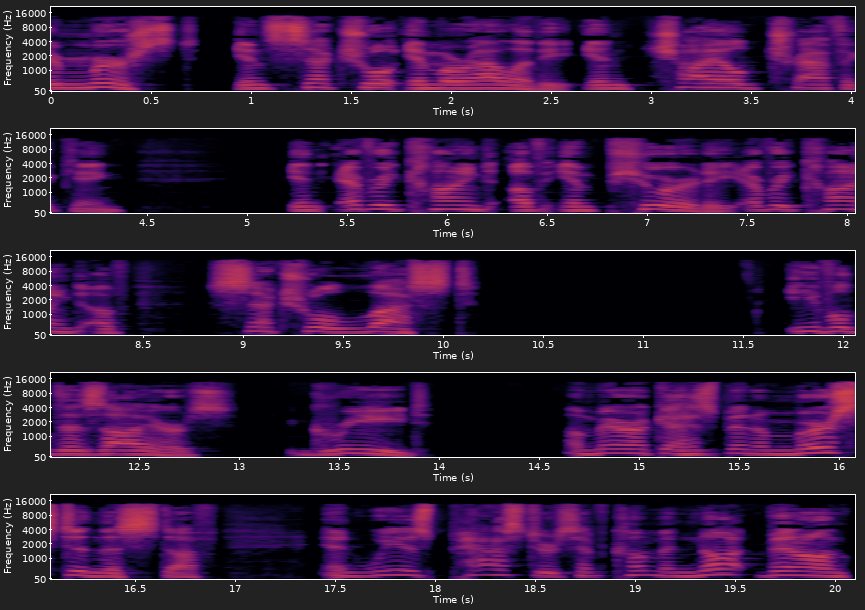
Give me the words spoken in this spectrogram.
immersed in sexual immorality, in child trafficking, in every kind of impurity, every kind of sexual lust, evil desires, greed. America has been immersed in this stuff and we as pastors have come and not been on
